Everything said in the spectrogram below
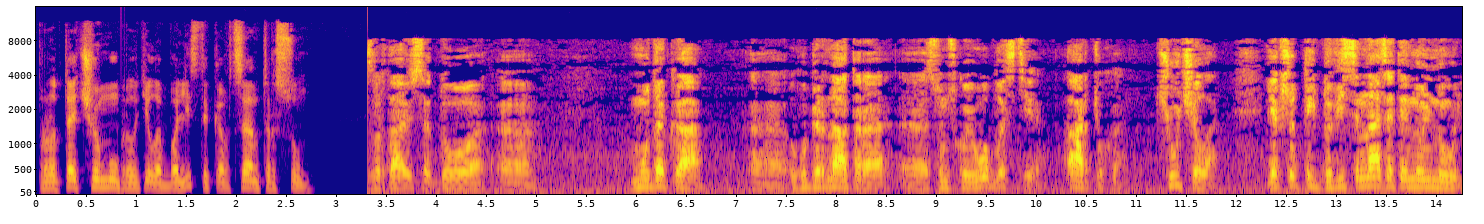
про те, чому прилетіла балістика в центр Сум. Звертаюся до е, мудака е, губернатора е, Сумської області Артюха Чучела. Якщо ти до 18.00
